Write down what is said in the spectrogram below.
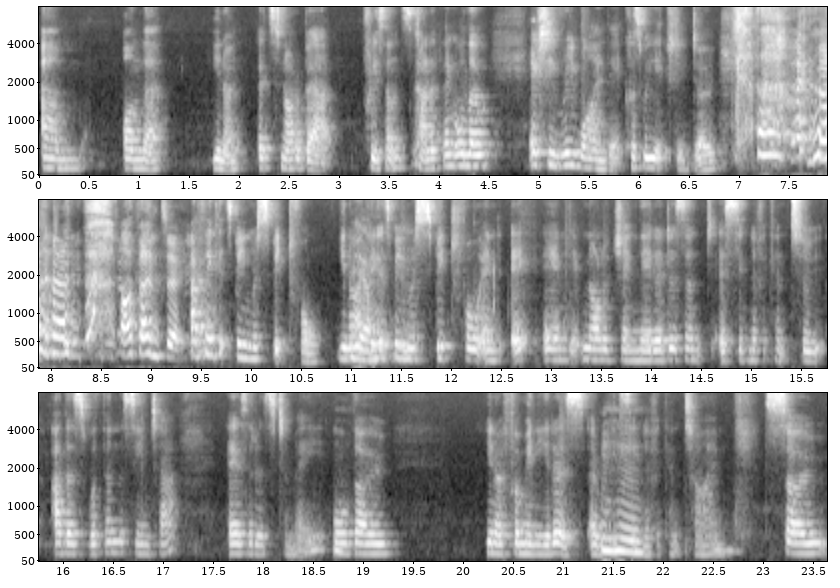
um, on the, you know, it's not about presents kind of thing. Although, actually, rewind that because we actually do. Authentic. I think it's been respectful. You know, Yeah. I think it's been respectful and and acknowledging that it isn't as significant to others within the centre as it is to me. Although, you know, for many it is a really significant time. So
